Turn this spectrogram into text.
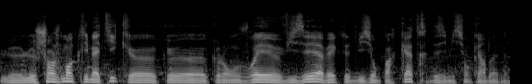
le, changement climatique euh, que, l'on voudrait viser avec notre vision par 4 des émissions carbone.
